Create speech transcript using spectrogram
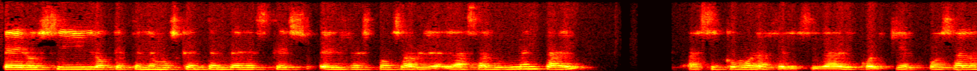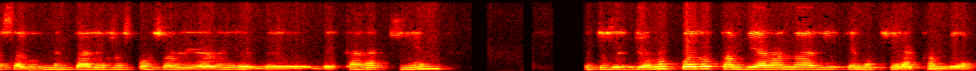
pero sí lo que tenemos que entender es que es, responsabilidad, la salud mental, así como la felicidad y cualquier cosa, la salud mental es responsabilidad de, de cada quien. Entonces yo no puedo cambiar a nadie que no quiera cambiar.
